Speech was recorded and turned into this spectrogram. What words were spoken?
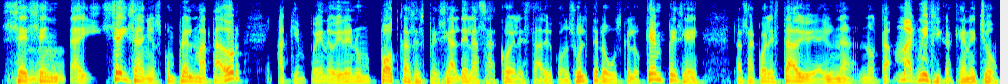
66 años cumple el matador, a quien pueden oír en un podcast especial de La Sacó del Estadio. Consúltelo, búsquelo. Kempes y La Sacó del Estadio y hay una nota magnífica que han hecho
